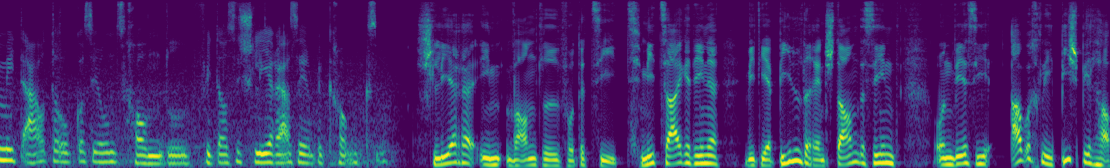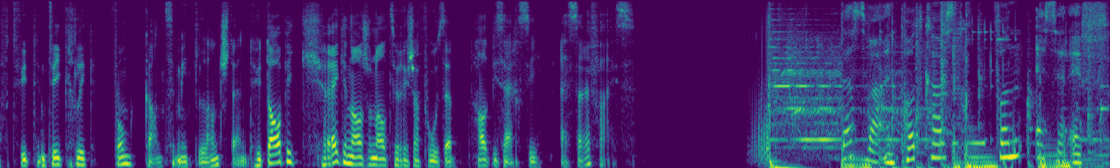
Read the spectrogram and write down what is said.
mit Auto-Occasionshandel. Für das war Schlieren auch sehr bekannt. Schlieren im Wandel der Zeit. Wir zeigen Ihnen, wie die Bilder entstanden sind und wie sie auch ein bisschen beispielhaft für die Entwicklung vom ganzen Mittelland stehen. Heute Abend Regionaljournal Zürich Schaffhausen, halb sechs, SRF 1. Das war ein Podcast von SRF.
